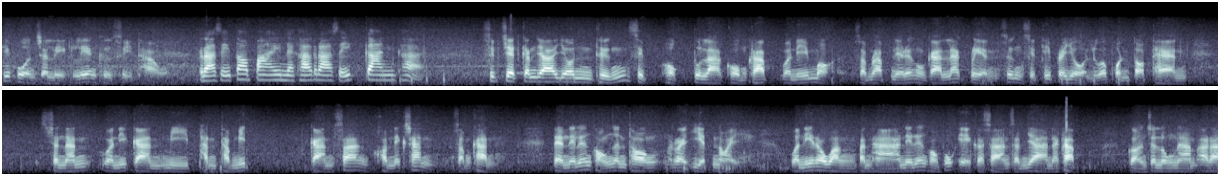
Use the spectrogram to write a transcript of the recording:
ที่ควรจะหลีกเลี่ยงคือสีเทา ราศีต่อไปนะคะ ราศีกันค่ะ 17 กันยายนถึง 16 ตุลาคมครับ วันนี้เหมาะสำหรับในเรื่องของการแลกเปลี่ยน ซึ่งสิทธิประโยชน์หรือว่าผลตอบแทน ฉะนั้นวันนี้การมีพันธมิตร การสร้างคอนเน็ชันสำคัญ แต่ในเรื่องของเงินทองละเอียดหน่อย วันนี้ระวังปัญหาในเรื่องของพวกเอกสารสัญญานะครับ ก่อนจะลงนามอะไร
